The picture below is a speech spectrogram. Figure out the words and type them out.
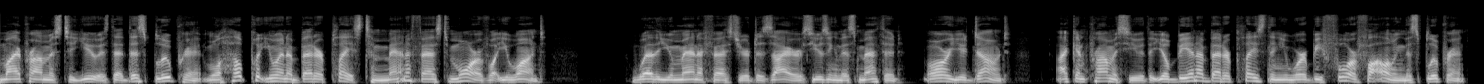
My promise to you is that this blueprint will help put you in a better place to manifest more of what you want. Whether you manifest your desires using this method, or you don't, I can promise you that you'll be in a better place than you were before following this blueprint.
